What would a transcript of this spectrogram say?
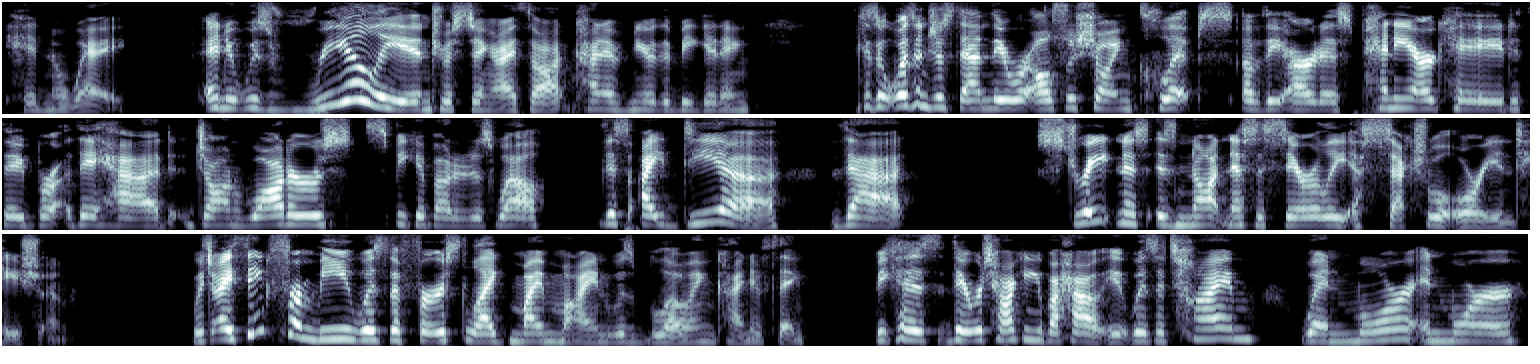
hidden away. And it was really interesting, I thought, kind of near the beginning. Because it wasn't just them; they were also showing clips of the artist Penny Arcade. They br- they had John Waters speak about it as well this idea that straightness is not necessarily a sexual orientation, which I think for me was the first, like, my mind was blowing kind of thing. Because they were talking about how it was a time when more and more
